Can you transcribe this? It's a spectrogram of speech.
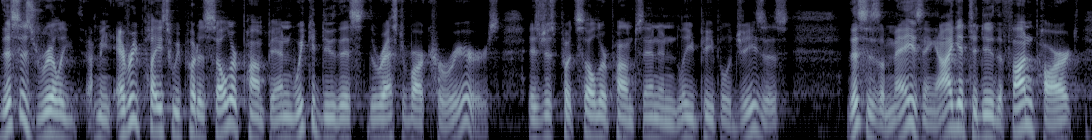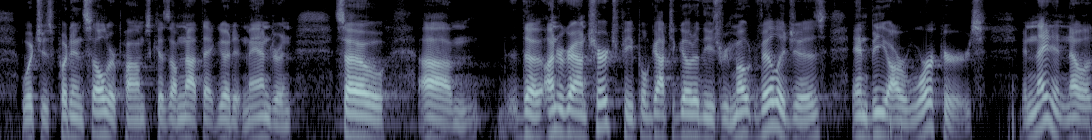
this is really, I mean, every place we put a solar pump in, we could do this the rest of our careers, is just put solar pumps in and lead people to Jesus this is amazing. I get to do the fun part, which is put in solar pumps because I'm not that good at Mandarin. So um, the underground church people got to go to these remote villages and be our workers. And they didn't know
